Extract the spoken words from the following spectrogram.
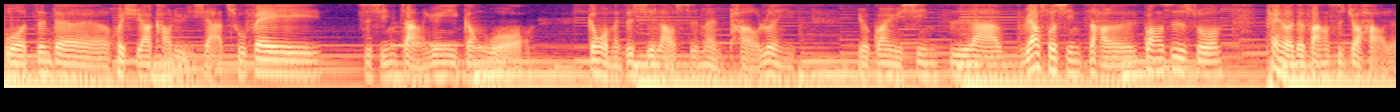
我真的会需要考虑一下，除非执行长愿意跟我跟我们这些老师们讨论。有关于薪资啊，不要说薪资好了，光是说配合的方式就好了。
